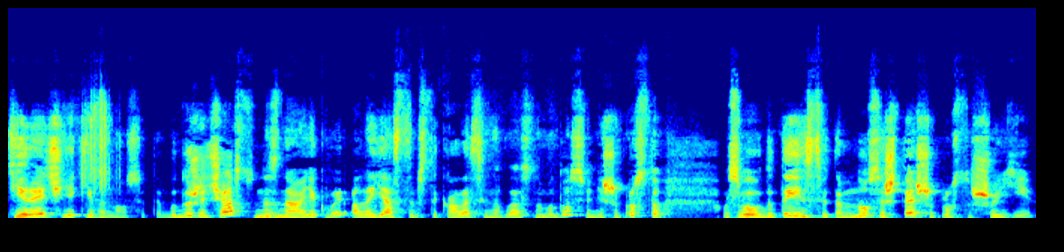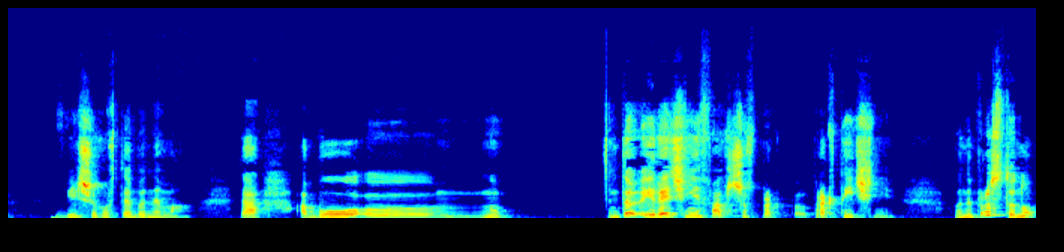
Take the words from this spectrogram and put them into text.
ті речі, які ви носите? Бо дуже часто, не знаю, як ви, але я з цим стикалася на власному досвіді, що просто, особливо в дитинстві, там носиш те, що просто що є. Більшого в тебе нема. Да? Або о, ну, і речі не факт, що практичні. Вони просто, ну,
